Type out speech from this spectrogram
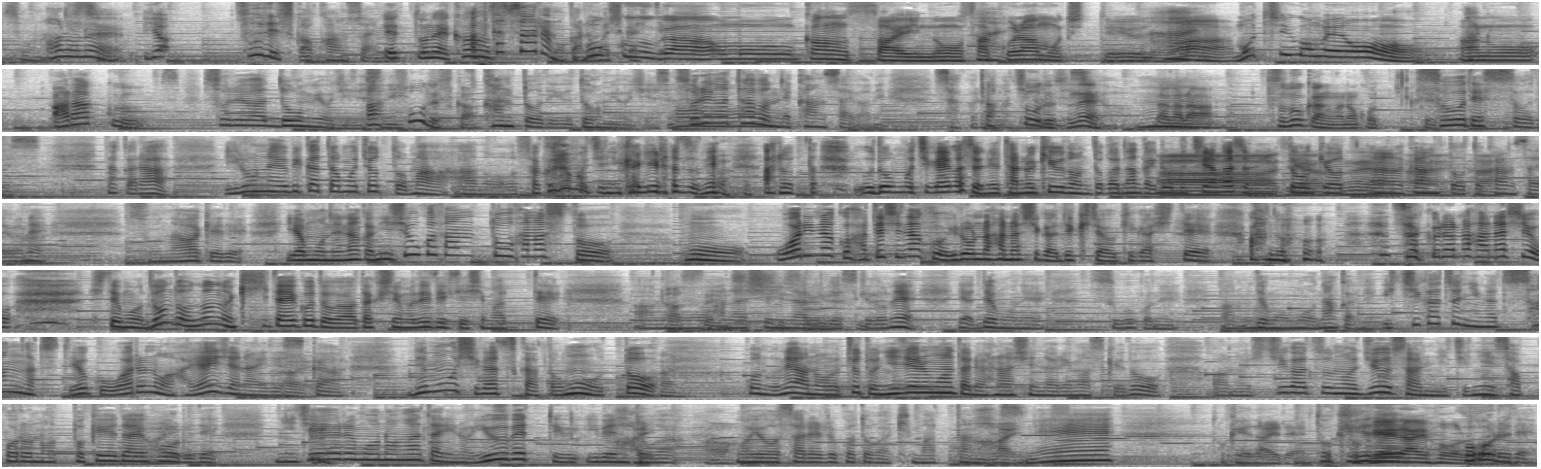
そうなんですあのねいやそうですか関西えっとね関西あるのかな僕が思う関西の桜餅っていうのは、はい、もち米をあの粗くそれは道明寺ですね。そうですか。関東でいう道明寺ですね。それが多分ね関西はね桜餅そうですね、だから粒感が残ってそうですそうです。だからいろんな呼び方もちょっとまああの桜餅に限らずね あのうどんも違いますよね。讃岐うどんとかなんかいろいろ違いますよね。東京、ね、関東と関西はね、はいそんなわけで。いやもうねなんか西岡さんと話すともう終わりなく果てしなくいろんな話ができちゃう気がしてあの 桜の話をしてもどんどんどんどん聞きたいことが私も出てきてしまってあの話になるんですけどね。いやでもねすごくねあのでももうなんか1月2月3月ってよく終わるのは早いじゃないですか、はい、でも4月かと思うと、はい今度ねあのちょっとニジェール物語の話になりますけどあの7月の13日に札幌の時計台ホールで、はい、ニジェール物語の夕べっていうイベントが催されることが決まったんですね。はい、時計台で。時計台ホールで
